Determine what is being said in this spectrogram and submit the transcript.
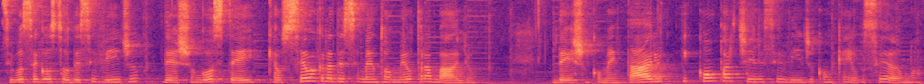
Se você gostou desse vídeo, deixe um gostei, que é o seu agradecimento ao meu trabalho. Deixe um comentário e compartilhe esse vídeo com quem você ama.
